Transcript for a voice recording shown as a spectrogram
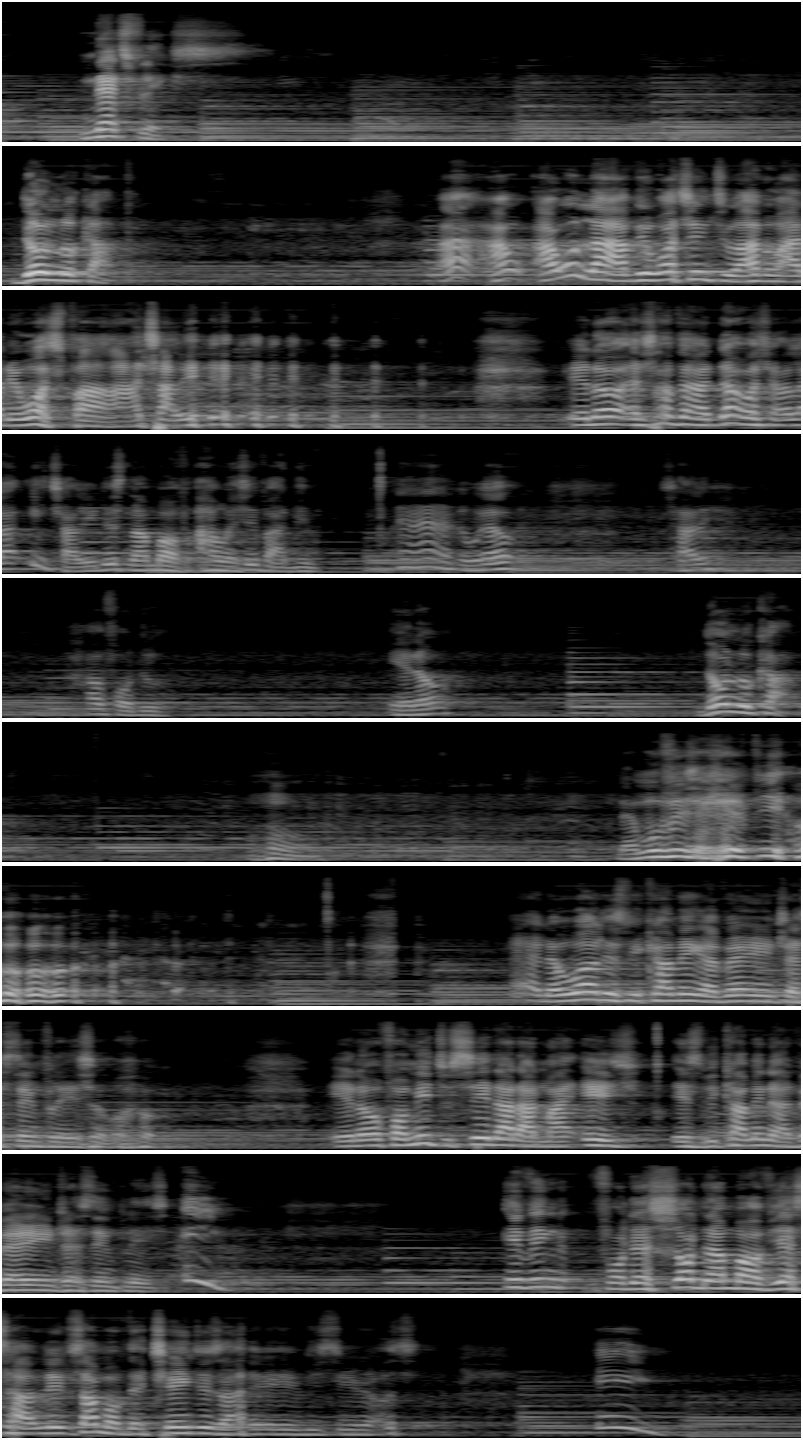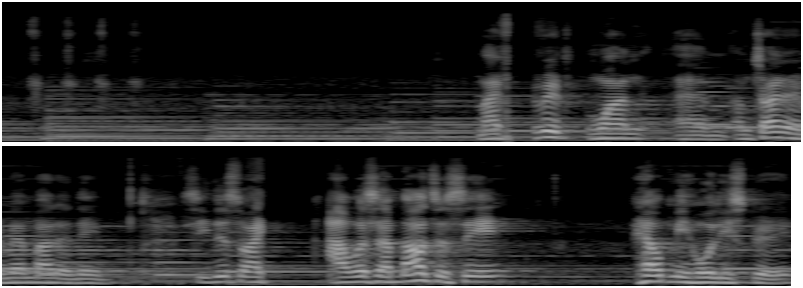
Netflix. Don't look up. I, I, I won't lie, I've been watching too. I've been watch power actually. you know, and sometimes I don't watch, I'm like, hey, Charlie, this number of hours, if I did, ah, well, Charlie, how for do? You know? Don't look up. Mm-hmm. The movies are people. the world is becoming a very interesting place. You know, for me to say that at my age is becoming a very interesting place. Hey, even for the short number of years I've lived, some of the changes are hey, serious. Hey. My favorite one, um, I'm trying to remember the name. See, this one, I was about to say, Help me, Holy Spirit.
